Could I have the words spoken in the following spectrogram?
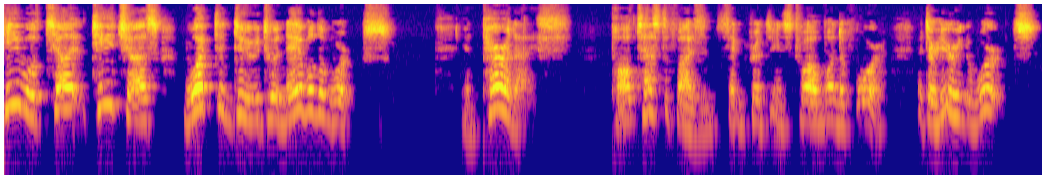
He will tell, teach us what to do to enable the works. In paradise, Paul testifies in 2 Corinthians 12, 1 to 4, that they're hearing the words.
